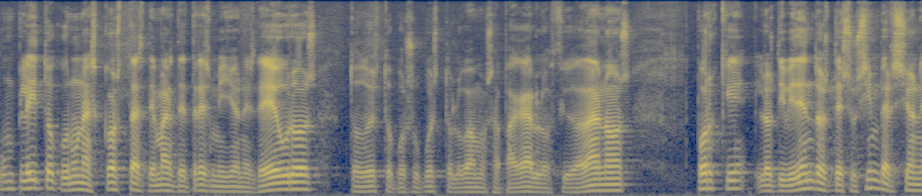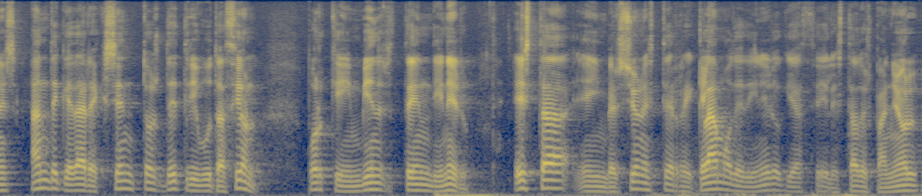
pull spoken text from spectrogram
Un pleito con unas costas de más de 3 millones de euros. Todo esto, por supuesto, lo vamos a pagar los ciudadanos porque los dividendos de sus inversiones han de quedar exentos de tributación porque invierten dinero. Esta eh, inversión, este reclamo de dinero que hace el Estado español,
